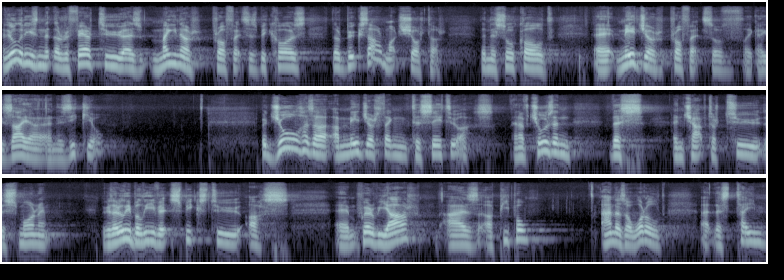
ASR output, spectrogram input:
And the only reason that they're referred to as minor prophets is because their books are much shorter than the so called uh, major prophets of like Isaiah and Ezekiel. But Joel has a, a major thing to say to us. And I've chosen this in chapter 2 this morning because I really believe it speaks to us um, where we are as a people and as a world at this time.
